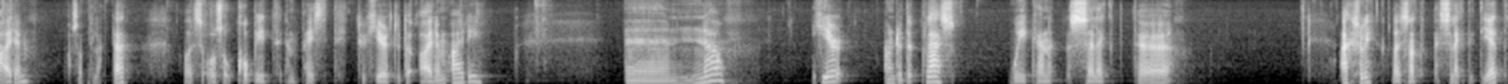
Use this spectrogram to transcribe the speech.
item something like that. Let's also copy it and paste it to here to the item ID. And now here under the class we can select the actually let's not select it yet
